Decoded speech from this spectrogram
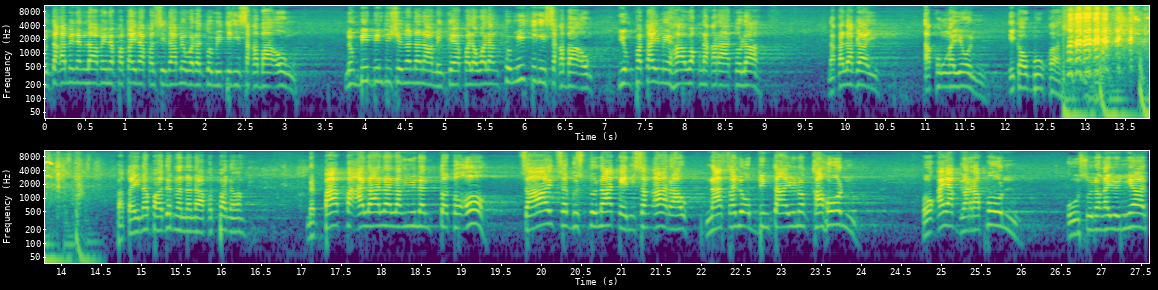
Punta kami ng lamay na patay, napansin namin walang tumitingin sa kabaong. Nung bibindisyonan na namin, kaya pala walang tumitingin sa kabaong, yung patay may hawak na karatula. Nakalagay, ako ngayon, ikaw bukas. patay na, Father, nananakot pa, no? Nagpapaalala lang yun ng totoo. Kahit sa gusto natin, isang araw, nasa loob din tayo ng kahon. O kaya garapon. Uso na ngayon yan,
